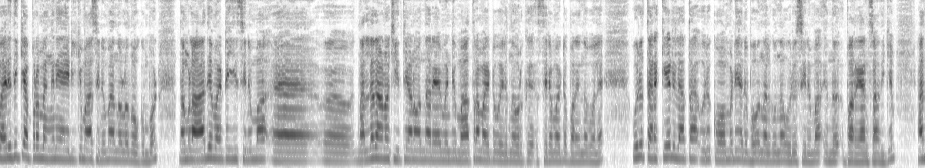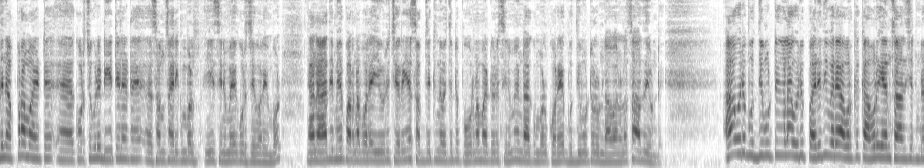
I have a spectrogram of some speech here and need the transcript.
പരിധിക്ക് അപ്പുറം എങ്ങനെയായിരിക്കും ആ സിനിമ എന്നുള്ളത് നോക്കുമ്പോൾ നമ്മൾ ആദ്യമായിട്ട് ഈ സിനിമ നല്ലതാണോ ചീത്തയാണോ എന്നറിയാൻ വേണ്ടി മാത്രമായിട്ട് വരുന്നവർക്ക് സ്ഥിരമായിട്ട് പറയുന്ന പോലെ ഒരു തരക്കേടില്ലാത്ത ഒരു കോമഡി അനുഭവം നൽകുന്ന ഒരു സിനിമ എന്ന് പറയാൻ സാധിക്കും. അതിനപ്പുറമായിട്ട് കുറച്ചുകൂടി ഡീറ്റെയിൽ ആയിട്ട് സംസാരിക്കുമ്പോൾ ഈ സിനിമയെക്കുറിച്ച് പറയുമ്പോൾ ഞാൻ ആദ്യമേ പറഞ്ഞ പോലെ ഈ ഒരു ചെറിയ സബ്ജക്റ്റിനെ വെച്ചിട്ട് പൂർണമായിട്ട് ഒരു സിനിമ ഉണ്ടാക്കുമ്പോൾ കുറെ ബുദ്ധിമുട്ടുകൾ ഉണ്ടാവാനുള്ള സാധ്യതയുണ്ട്. ആ ഒരു ബുദ്ധിമുട്ടുകളെ ഒരു പരിധി വരെ അവർക്ക് കവർ ചെയ്യാൻ സാധിച്ചിട്ടുണ്ട്.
